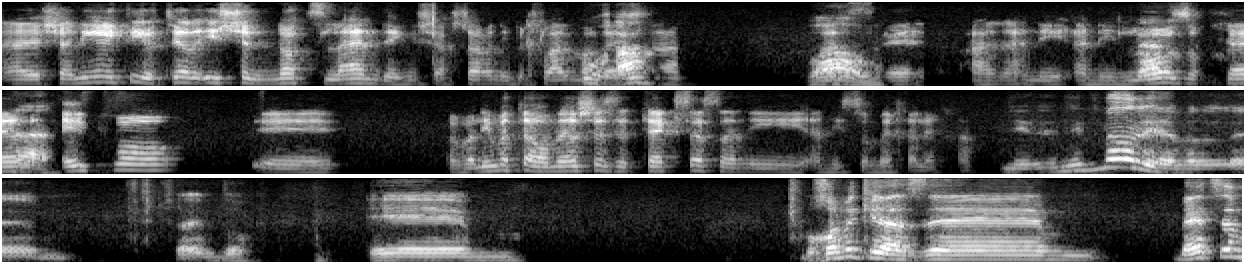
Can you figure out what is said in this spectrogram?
אה, שאני הייתי יותר איש של Knots Landing, שעכשיו אני בכלל מראה את ה... וואו. אה, אני, לא זוכר איפה... אבל אם אתה אומר שזה טקסס, אני, אני סומך עליך. נדמה לי, אבל אפשר לבדוק. בכל מקרה, אז בעצם...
